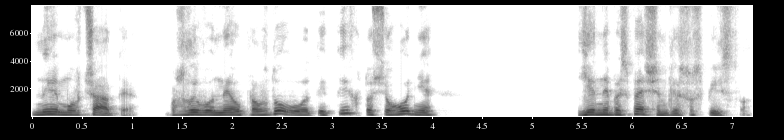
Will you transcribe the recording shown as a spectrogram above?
не мовчати, важливо не оправдовувати тих, хто сьогодні є небезпечним для суспільства.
